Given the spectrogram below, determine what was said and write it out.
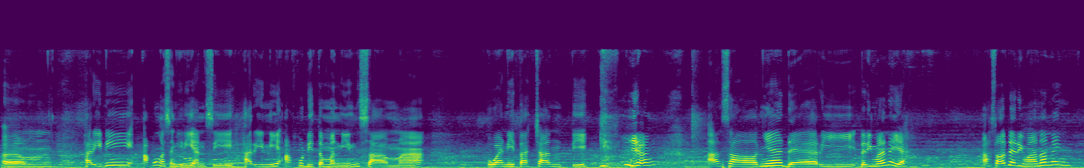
Em, hari ini aku nggak sendirian sih. Hari ini aku ditemenin sama wanita cantik yang asalnya dari dari mana ya? Asal dari mana neng?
